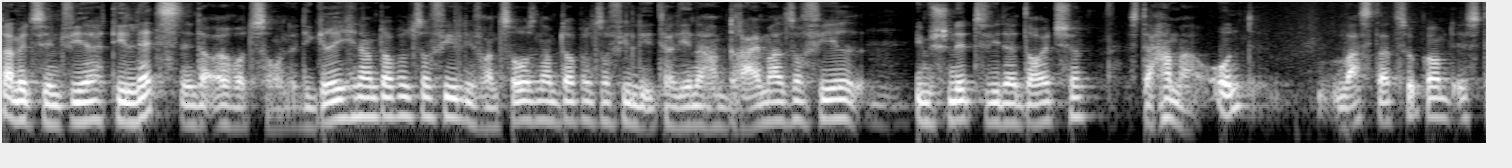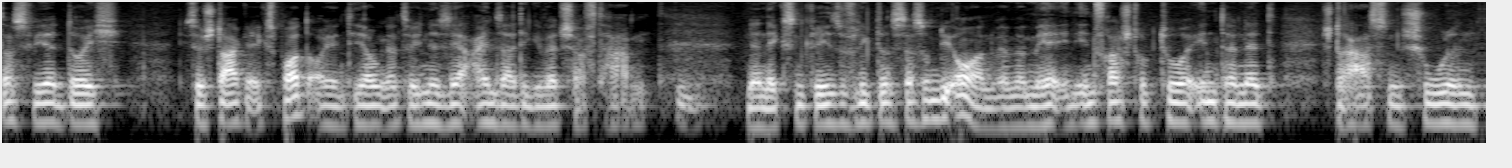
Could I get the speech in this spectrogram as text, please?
Damit sind wir die Letzten in der Eurozone. Die Griechen haben doppelt so viel, die Franzosen haben doppelt so viel, die Italiener haben dreimal so viel im Schnitt wie der Deutsche. Ist der Hammer. Und was dazu kommt, ist, dass wir durch diese starke Exportorientierung natürlich eine sehr einseitige Wirtschaft haben. In der nächsten Krise fliegt uns das um die Ohren. Wenn wir mehr in Infrastruktur, Internet, Straßen, Schulen,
